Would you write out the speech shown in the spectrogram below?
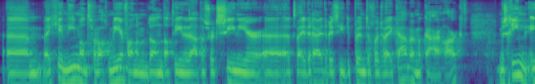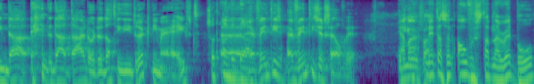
Ehm, weet je, niemand verwacht meer van hem dan dat hij inderdaad een soort senior eh, tweede rijder is die de punten voor het WK bij elkaar harkt. Misschien inderdaad, inderdaad daardoor, doordat hij die druk niet meer heeft, soort eh, underdog. hervindt, hij, hervindt hij zichzelf weer. Ja, maar net als een overstap naar Red Bull,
